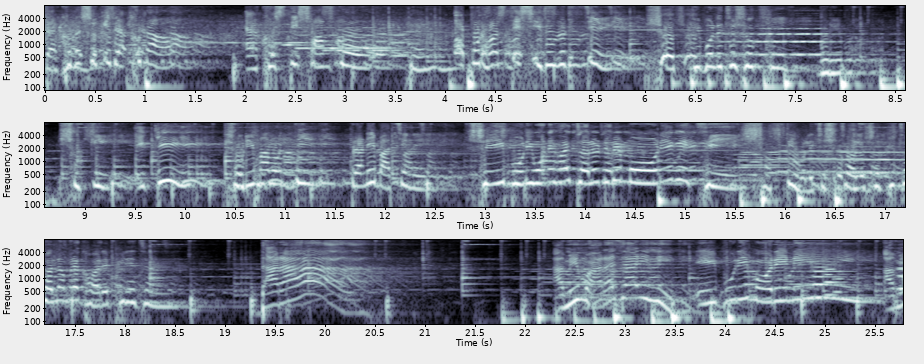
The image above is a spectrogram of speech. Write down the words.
দেখো না সখী দেখো না। এক হস্তে শঙ্খ অপর হস্তে সিঁদুর উঠছে সত্যি বলেছে সখী সুখী। কি? বুড়িমা মধ্যে প্রাণে বাঁচে নেই সেই বুড়ি মনে হয় জলে ডুবে মরে গেছি। সত্যি বলেছে চলো সখী চলো আমরা ঘরে ফিরে যাই। দাঁড়াও। আমি মারা যাইনি এই বুড়ি মরেনি। আমি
